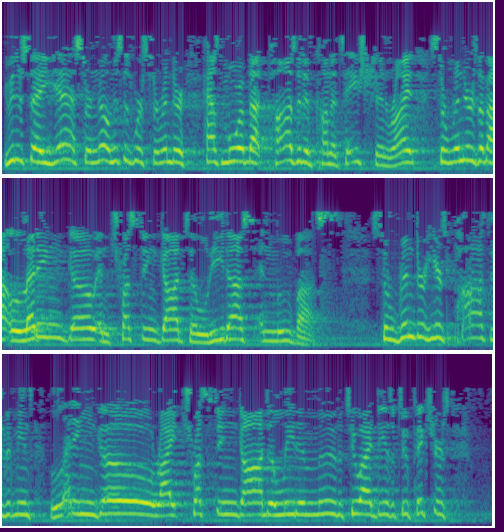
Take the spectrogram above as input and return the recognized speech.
You either say yes or no. And this is where surrender has more of that positive connotation, right? Surrender is about letting go and trusting God to lead us and move us. Surrender here is positive. It means letting go, right? Trusting God to lead and move. The two ideas, the two pictures.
